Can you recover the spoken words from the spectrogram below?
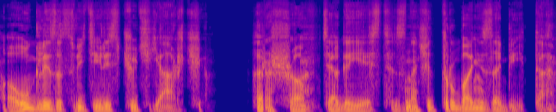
а угли засветились чуть ярче. Хорошо, тяга есть, значит, труба не забита.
